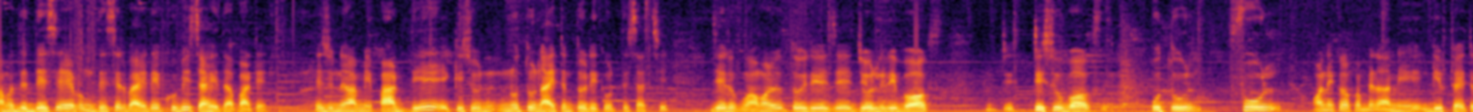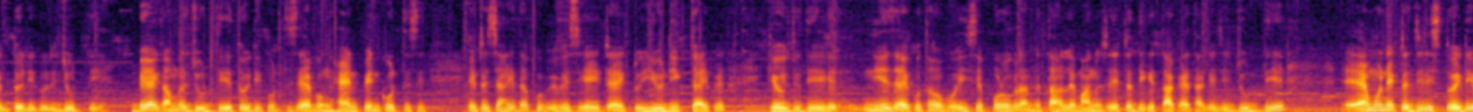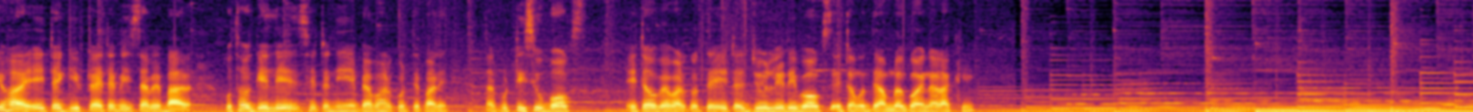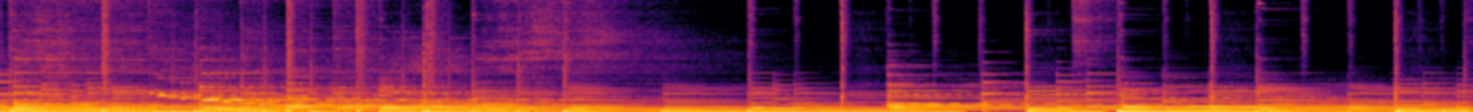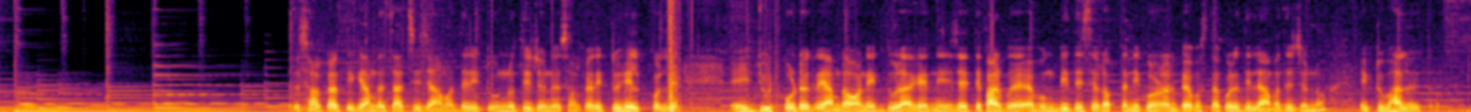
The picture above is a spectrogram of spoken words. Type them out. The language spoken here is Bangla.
আমাদের দেশে এবং দেশের বাইরে খুবই চাহিদা পাটের এই জন্য আমি পাট দিয়ে কিছু নতুন আইটেম তৈরি করতে চাচ্ছি। যেরকম আমার তৈরি যে জুয়েলারি বক্স টিস্যু বক্স পুতুল, ফুল, অনেক রকমের আমি গিফট আইটেম তৈরি করি জুট দিয়ে। ব্যাগ আমরা জুট দিয়ে তৈরি করতেছি এবং হ্যান্ড পেন করতেছি। এটা চাহিদা খুবই বেশি, এটা একটু ইউনিক টাইপের কেউ যদি নিয়ে যায় কোথাও সে প্রোগ্রামে তাহলে মানুষ এটার দিকে তাকায় থাকে যে জুট দিয়ে এমন একটা জিনিস তৈরি হয়, এটা গিফট আইটেম হিসাবে বা কোথাও গেলে সেটা নিয়ে ব্যবহার করতে পারে। তারপর টিস্যু বক্স, এটাও ব্যবহার করতে, এটা জুয়েলারি বক্স, এটার মধ্যে আমরা গয়না রাখি। সরকার থেকে আমরা চাচ্ছি যে আমাদের একটু উন্নতির জন্য সরকার একটু হেল্প করলে এই জুট প্রোডাক্টে আমরা অনেক দূর আগে নিয়ে যেতে পারব এবং বিদেশে রপ্তানি করার ব্যবস্থা করে দিলে আমাদের জন্য একটু ভালো হতো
